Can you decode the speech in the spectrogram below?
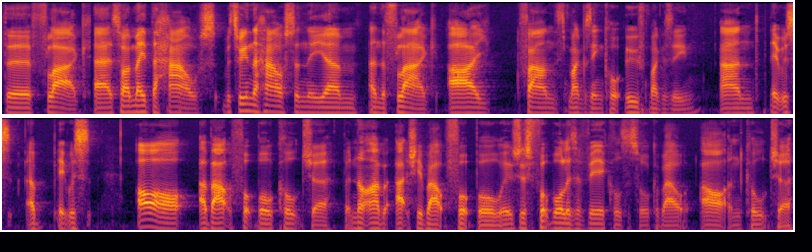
the flag. Uh, so I made the house between the house and the um and the flag. I found this magazine called Oof magazine, and it was a it was art about football culture, but not actually about football. It was just football as a vehicle to talk about art and culture.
